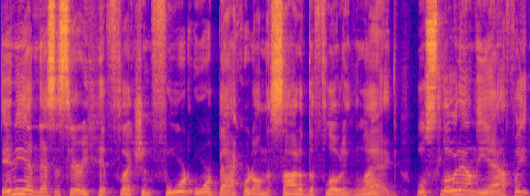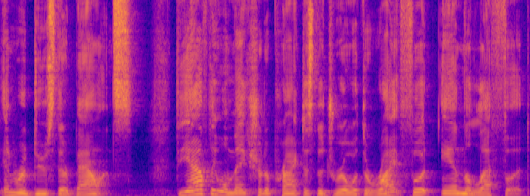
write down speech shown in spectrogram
Any unnecessary hip flexion forward or backward on the side of the floating leg will slow down the athlete and reduce their balance. The athlete will make sure to practice the drill with the right foot and the left foot.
